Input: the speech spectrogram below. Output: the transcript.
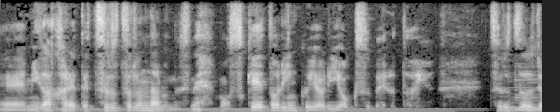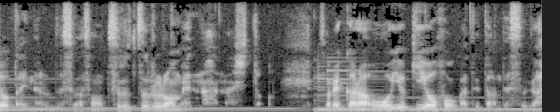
えー、磨かれてツルツルになるんですね。もうスケートリンクよりよく滑るという、ツルツル状態になるんですが、そのツルツル路面の話と、それから大雪予報が出たんですが、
